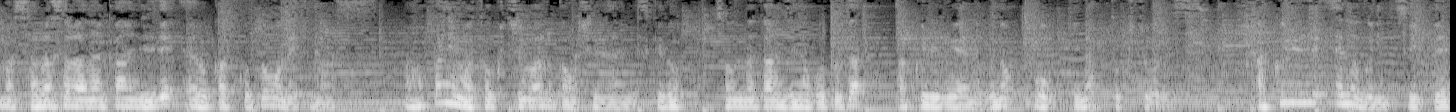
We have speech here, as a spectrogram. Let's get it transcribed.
まあ、サラサラな感じで絵を描くこともできます。他にも特徴はあるかもしれないんですけど、そんな感じのことがアクリル絵の具の大きな特徴です。アクリル絵の具について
